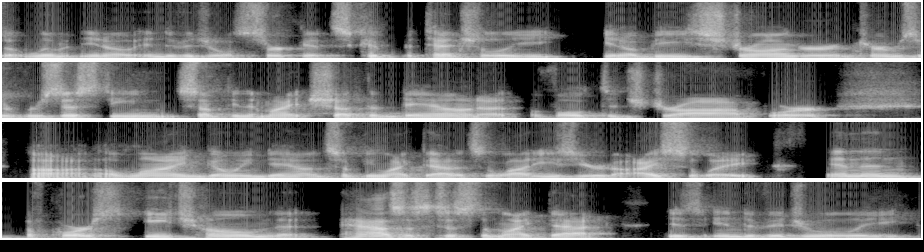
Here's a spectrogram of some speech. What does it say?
limit, you know, individual circuits could potentially you know be stronger in terms of resisting something that might shut them down, a, a voltage drop or uh, a line going down, something like that. It's a lot easier to isolate. And then, of course, each home that has a system like that is individually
